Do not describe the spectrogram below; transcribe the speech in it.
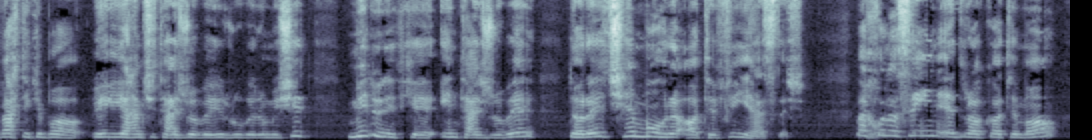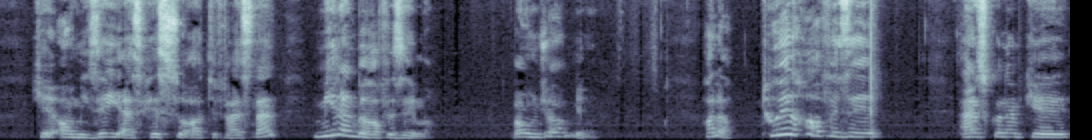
وقتی که با یه همچی تجربه روبرو میشید می‌دونید که این تجربه دارای چه مهر عاطفی هستش. و خلاصه این ادراکات ما که آمیزه ای از حس و عاطفه هستن میرن به حافظه ما. و اونجا میمون حالا توی حافظه ارز کنم که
